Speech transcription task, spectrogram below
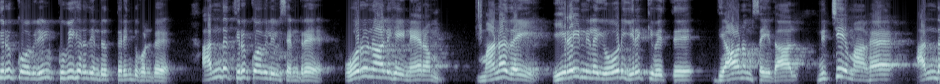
திருக்கோவிலில் குவிகிறது என்று தெரிந்து கொண்டு அந்த திருக்கோவிலில் சென்று ஒரு நாளிகை நேரம் மனதை இறைநிலையோடு இறக்கி வைத்து தியானம் செய்தால் நிச்சயமாக அந்த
